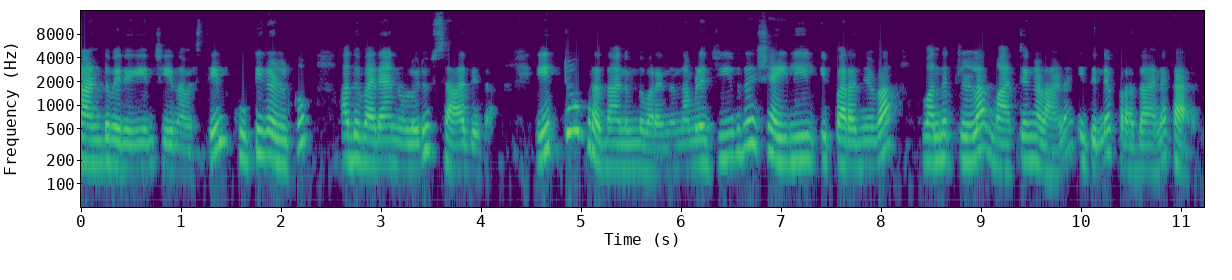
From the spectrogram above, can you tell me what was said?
കണ്ടുവരികയും ചെയ്യുന്ന അവസ്ഥയിൽ കുട്ടികൾക്കും അത് വരാനുള്ളൊരു സാധ്യത. ഏറ്റവും പ്രധാനം എന്ന് പറയുന്നത് നമ്മുടെ ജീവിത ശൈലിയിൽ ഈ പറഞ്ഞവ വന്നിട്ടുള്ള മാറ്റങ്ങളാണ് ഇതിന്റെ പ്രധാന കാരണം.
